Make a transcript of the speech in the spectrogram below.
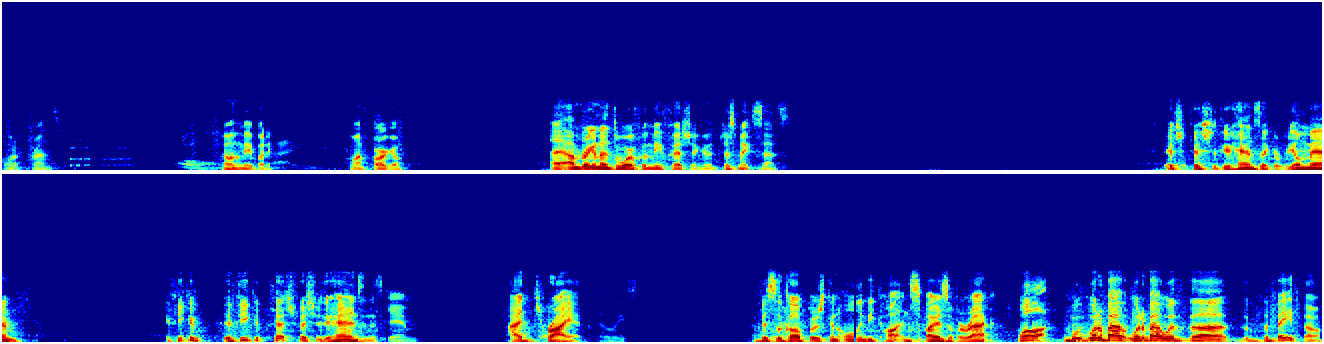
I want a friend. Come with me, buddy. Come on, Fargo. I, I'm bringing a dwarf with me fishing. It just makes sense. Catch fish with your hands like a real man. If you could, if you could catch fish with your hands in this game, I'd try it at least. Abyssal gulpers can only be caught in spires of Arak. Well, but what about what about with uh, the the bait though?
